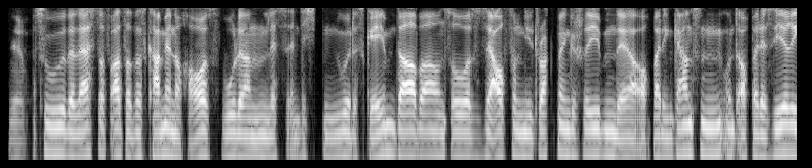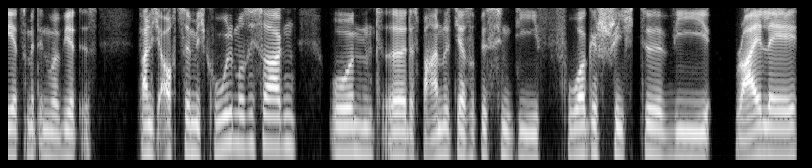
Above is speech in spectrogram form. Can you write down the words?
ja. zu The Last of Us. Also das kam ja noch raus, wo dann letztendlich nur das Game da war und so. Das ist ja auch von Neil Druckmann geschrieben, der auch bei den ganzen und auch bei der Serie jetzt mit involviert ist. Fand ich auch ziemlich cool, muss ich sagen. Und äh, das behandelt ja so ein bisschen die Vorgeschichte, wie Riley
